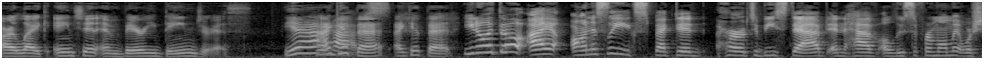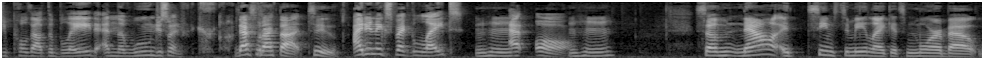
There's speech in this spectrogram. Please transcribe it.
are like ancient and very dangerous. Yeah, I get that. I get that. You know what though? I honestly expected her to be stabbed and have a Lucifer moment where she pulled out the blade and the wound just went. That's what I thought too. I didn't expect light Mm-hmm. at all. So now it seems to me like it's more about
